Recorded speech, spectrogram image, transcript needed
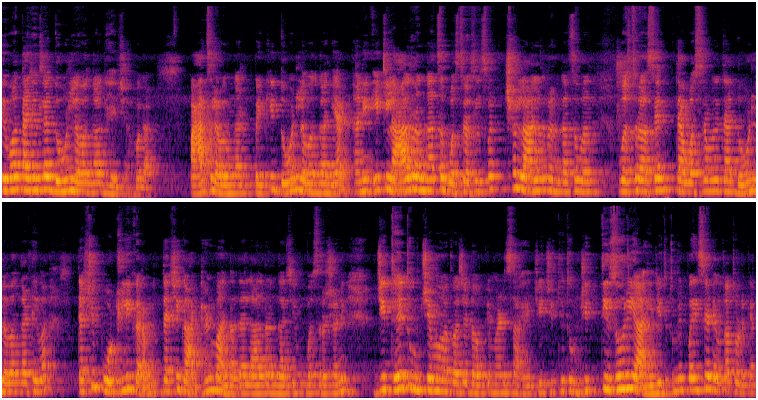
तेव्हा त्याच्यातल्या दोन लवंगा घ्यायच्या. बघा पाच लवंगांपैकी दोन लवंगा घ्या आणि एक लाल रंगाचं वस्त्र असेल स्वच्छ लाल रंगाचं व- वस्त्र असेल त्या वस्त्रामध्ये त्या दोन लवंगा ठेवा. त्याची पोटली करा. म्हणजे त्याची गाठण बांधा त्या लाल रंगाची वस्त्रशाने आणि जिथे तुमचे महत्त्वाचे डॉक्युमेंट्स आहेत जी जिथे तुमची तिजोरी आहे जिथे तुम्ही पैसे ठेवता थोडक्यात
